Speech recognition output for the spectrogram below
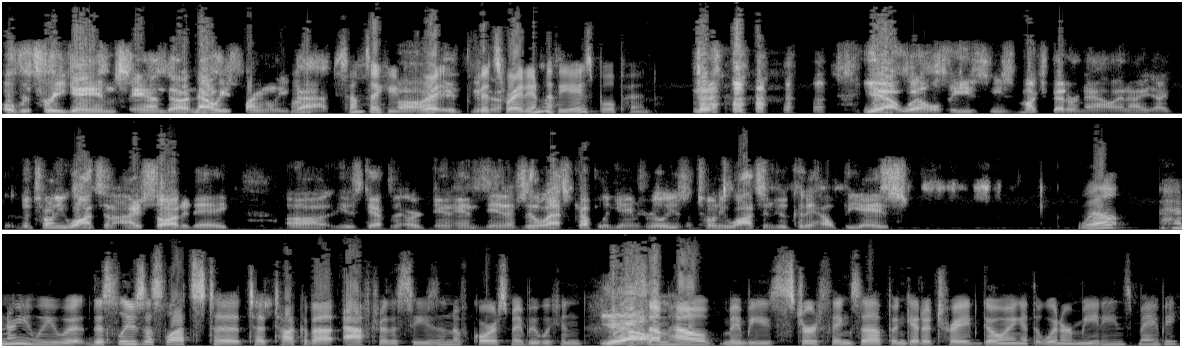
over three games, and uh, now he's finally Well, back. sounds like he Uh, right, it- fits know- right in with the A's bullpen. yeah, well, he's he's much better now, and I, I the Tony Watson I saw today uh, is definitely, or, and, and, and in the last couple of games, really is a Tony Watson who could have helped the A's. Well, Henry, we would, this leaves us lots to, to talk about after the season. Of course, maybe we can Yeah, somehow maybe stir things up and get a trade going at the winter meetings. Maybe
